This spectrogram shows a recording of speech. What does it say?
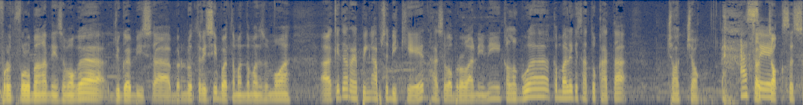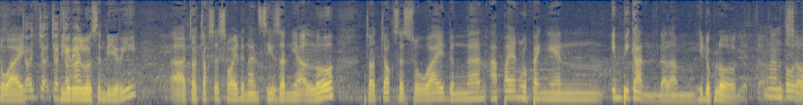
fruitful banget nih. Semoga juga bisa bernutrisi buat teman-teman semua. Uh, kita wrapping up sedikit hasil obrolan ini. Kalau gua kembali ke satu kata, cocok. Asik. Cocok sesuai Cocok-cocokan. diri lu sendiri, uh, cocok sesuai dengan seasonnya lo, cocok sesuai dengan apa yang lo pengen impikan dalam hidup lo gitu. Mantul. So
